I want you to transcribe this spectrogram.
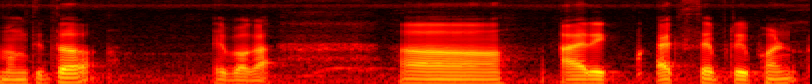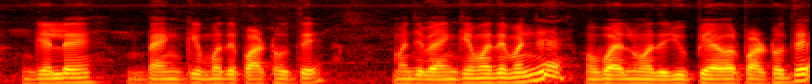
मग तिथं हे बघा. आय रिक ॲक्सेप्ट रिफंड गेले. बँकेमध्ये पाठवते. म्हणजे बँकेमध्ये म्हणजे मोबाईलमध्ये यू पी आयवर पाठवते.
